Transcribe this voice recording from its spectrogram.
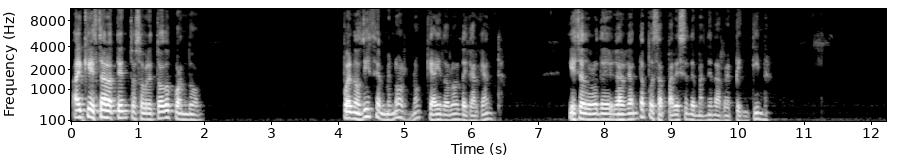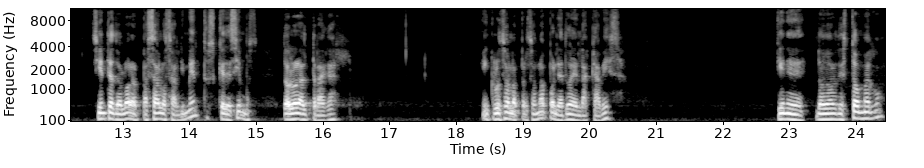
Hay que estar atentos sobre todo cuando pues nos dice el menor, ¿no? Que hay dolor de garganta. Y ese dolor de garganta pues aparece de manera repentina. Siente dolor al pasar los alimentos, ¿qué decimos? Dolor al tragar. Incluso a la persona pues le duele la cabeza. Tiene dolor de estómago,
